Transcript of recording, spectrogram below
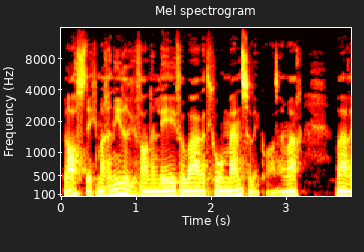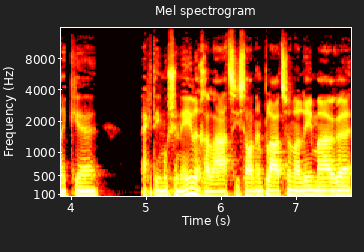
lastig. Maar in ieder geval een leven waar het gewoon menselijk was. En waar, waar ik uh, echt emotionele relaties had. In plaats van alleen maar uh,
